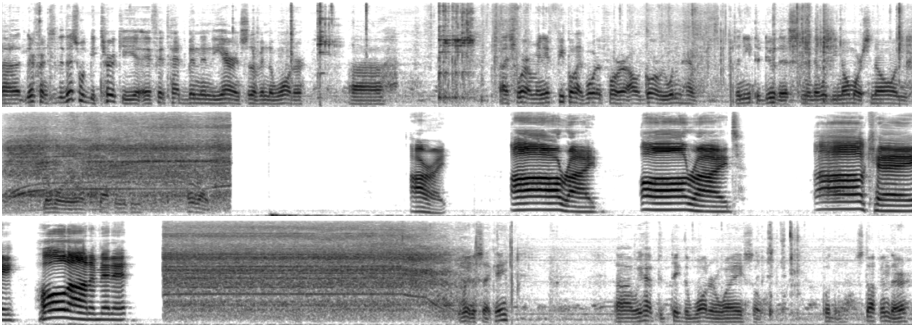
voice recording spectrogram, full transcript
uh, difference. This would be turkey if it had been in the air instead of in the water. Uh, I swear, I mean, if people had voted for Al Gore, we wouldn't have the need to do this. I mean, there would be no more snow and no more uh, capitalism. All right. All right. All right. All right. Okay. Hold on a minute. Wait a second. Uh, we have to take the water away, so put the stuff in there.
